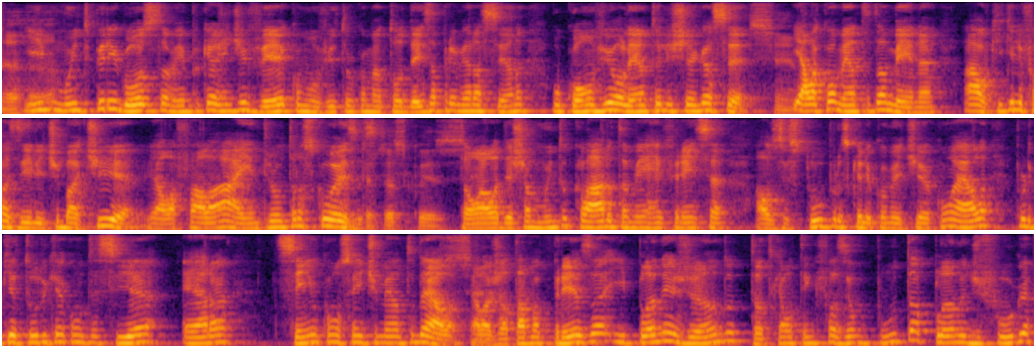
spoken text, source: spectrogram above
Aham. e muito perigoso também, porque a gente vê, como o Victor comentou desde a primeira cena, o quão violento ele chega a ser. Sim. E ela comenta também, né? Ah, o que, que ele fazia? Ele te batia? E ela fala, ah, entre outras coisas. Entre outras coisas. Então ela deixa muito claro também a referência aos estupros que ele cometia com ela, porque tudo que acontecia era sem o consentimento dela. Sim. Ela já estava presa e planejando, tanto que ela tem que fazer um puta plano de fuga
